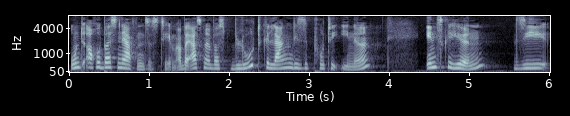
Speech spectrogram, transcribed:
und auch übers Nervensystem, aber erstmal übers Blut gelangen diese Proteine ins Gehirn. Sie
